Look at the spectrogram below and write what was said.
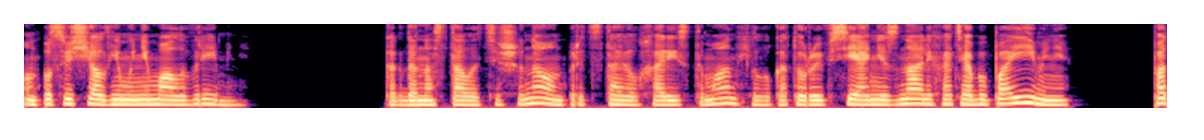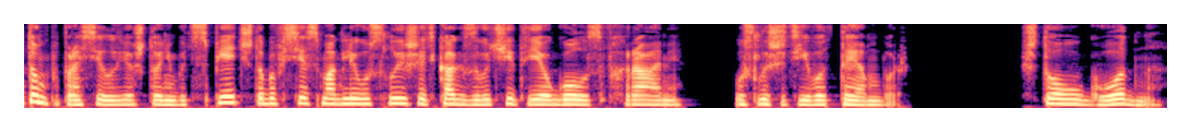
Он посвящал ему немало времени. Когда настала тишина, он представил хористам Анхелу, которую все они знали хотя бы по имени, потом попросил ее что-нибудь спеть, чтобы все смогли услышать, как звучит ее голос в храме, услышать его тембр что угодно,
